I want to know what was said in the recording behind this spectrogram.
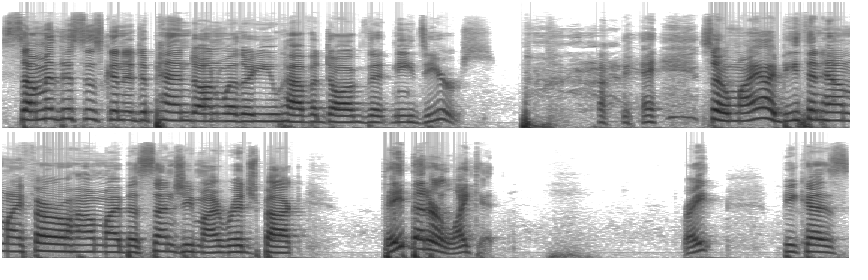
some of this is going to depend on whether you have a dog that needs ears. okay. So my Ibizan hound, my Pharaoh hound, my Basenji, my Ridgeback, they better like it. Right? Because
